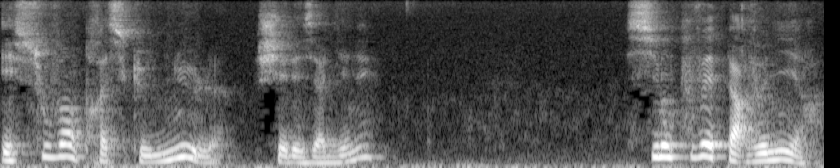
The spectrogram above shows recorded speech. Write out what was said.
et souvent presque nul chez les aliénés, si l'on pouvait parvenir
